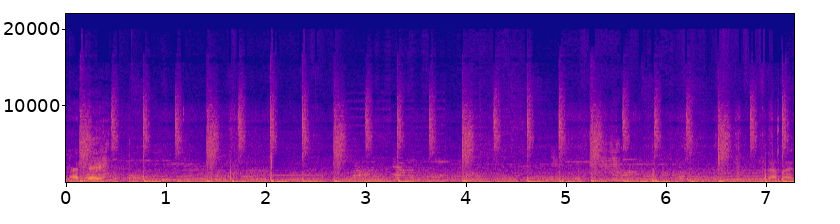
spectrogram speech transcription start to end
Ate. Salamat.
